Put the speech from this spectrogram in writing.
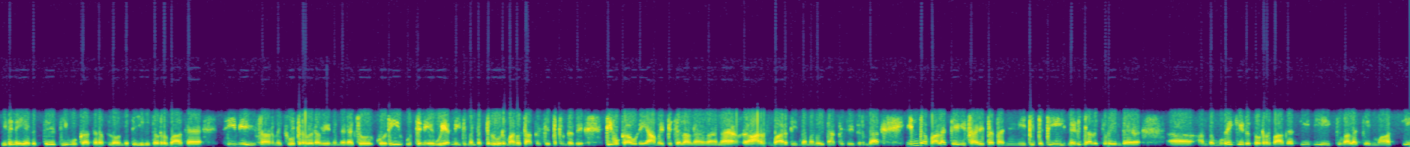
இதனை அடுத்து திமுக தரப்புல வந்துட்டு இது தொடர்பாக சிபிஐ விசாரணைக்கு உத்தரவிட வேண்டும் என கோரி உச்ச உயர்நீதிமன்றத்தில் ஒரு மனு தாக்கல் செய்யப்பட்டிருந்தது. திமுகவுடைய அமைப்பு செயலாளரான ஆர் எஸ் பாரதி இந்த மனுவை தாக்கல் செய்திருந்தார். இந்த வழக்கை விசாரித்த தனி நீதிபதி நெடுஞ்சாலைத்துறை இந்த ஆஹ், அந்த முறைகேடு தொடர்பாக சிபிஐக்கு வழக்கை மாற்றி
